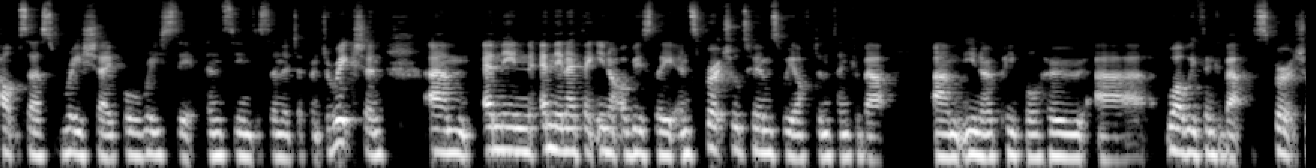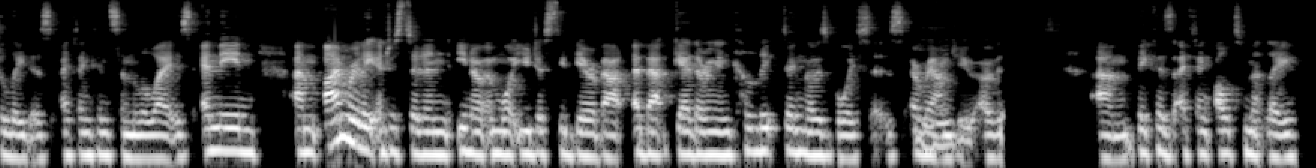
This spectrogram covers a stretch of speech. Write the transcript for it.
helps us reshape or reset and sends us in a different direction. Um, and then and then I think you know obviously in spiritual terms we often think about um, you know, people who, uh, well, we think about spiritual leaders, I think, in similar ways. And then um, I'm really interested in, you know, in what you just said there about about gathering and collecting those voices around mm-hmm. you over, um, because I think ultimately,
